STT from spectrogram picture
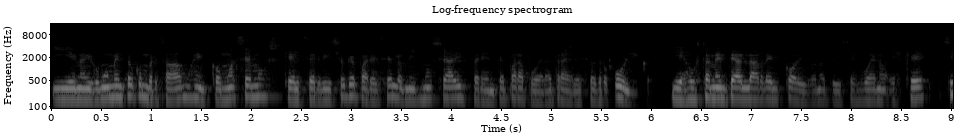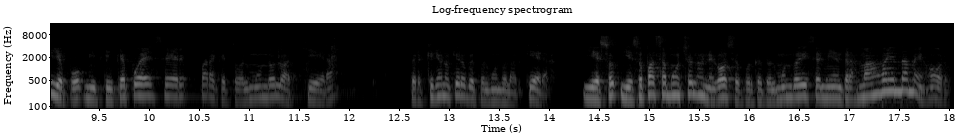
Y en algún momento conversábamos en cómo hacemos que el servicio que parece lo mismo sea diferente para poder atraer ese otro público. Y es justamente hablar del código, ¿no? Tú dices, bueno, es que sí, yo mi ticket puede ser para que todo el mundo lo adquiera, pero es que yo no quiero que todo el mundo lo adquiera. Y eso, y eso pasa mucho en los negocios, porque todo el mundo dice, mientras más venda, mejor.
